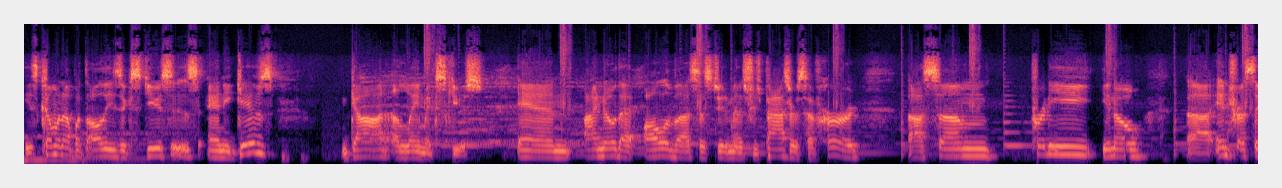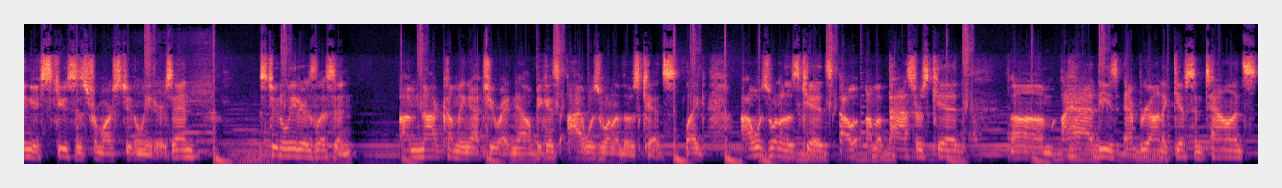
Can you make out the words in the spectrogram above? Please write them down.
He's coming up with all these excuses, and he gives God a lame excuse. And I know that all of us as student ministries pastors have heard uh, some pretty, you know, uh, interesting excuses from our student leaders. And student leaders, listen, I'm not coming at you right now because I was one of those kids. Like, I was one of those kids. I, am a pastor's kid. Um, I had these embryonic gifts and talents,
